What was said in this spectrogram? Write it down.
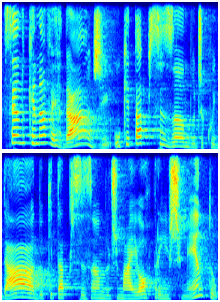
Sendo que na verdade, o que está precisando de cuidado, o que está precisando de maior preenchimento,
